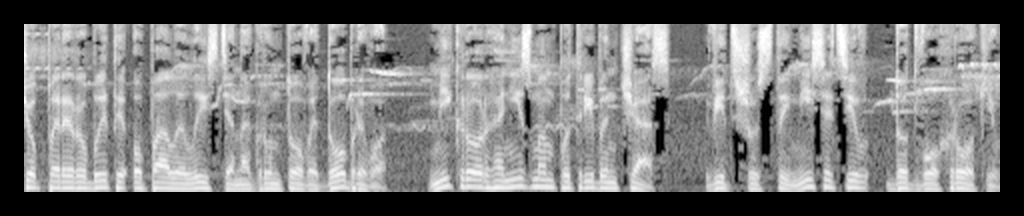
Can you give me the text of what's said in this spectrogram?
Щоб переробити опале листя на ґрунтове добриво, мікроорганізмам потрібен час від 6 місяців до 2 років.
